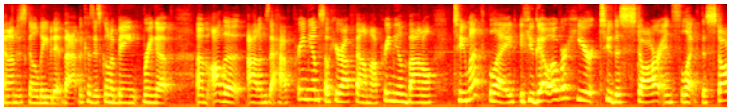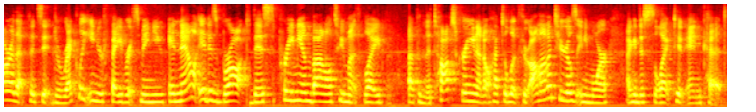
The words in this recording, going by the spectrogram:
and I'm just gonna leave it at that because it's gonna bring, bring up um, all the items that have premium. So here I found my premium vinyl two month blade. If you go over here to the star and select the star, that puts it directly in your favorites menu. And now it has brought this premium vinyl two month blade up in the top screen. I don't have to look through all my materials anymore. I can just select it and cut.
